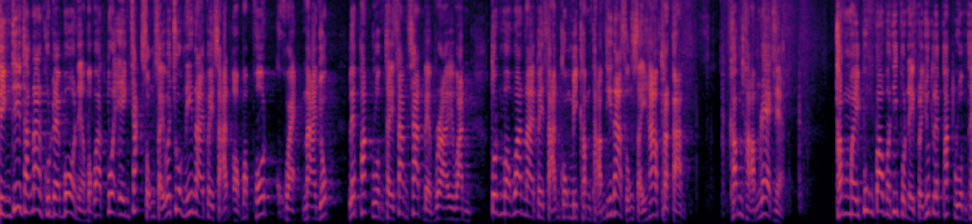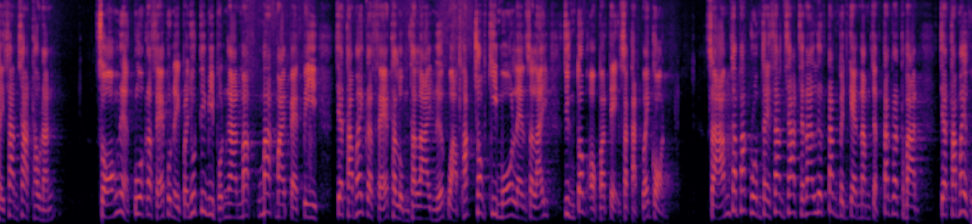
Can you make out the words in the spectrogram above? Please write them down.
สิ่งที่ทางด้านคุณแรมโบ้เนี่ยบอกว่าตัวเองชักสงสัยว่าช่วงนี้นายไพศาลออกมาโพสต์แขวะนายก และพักรวมไทยสร้างชาติแบบรายวัน ตนมองว่านายไพศาลคงมีคำถามที่น่าสงสัย 5 ประการคำถามแรกเนี่ย ทำไมพุ่งเป้ามาที่พลเอกประยุทธ์และพักรวมไทยสร้างชาติเท่านั้นสองเนี่ยกลัวกระแสพลเอกประยุทธ์ที่มีผลงานมากมากมาย 8 ปี จะทำให้กระแสถล่มทลายเหนือกว่าพักชองขี้โม้แลนสไลด์จึงต้องออกมาเตะสกัดไว้ก่อนสามถ้าพักรวมไทยสร้างชาติชนะเลือกตั้งเป็นแกนนำจัดตั้งรัฐบาล จะทำให้โห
